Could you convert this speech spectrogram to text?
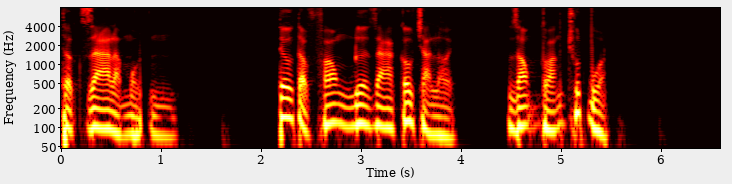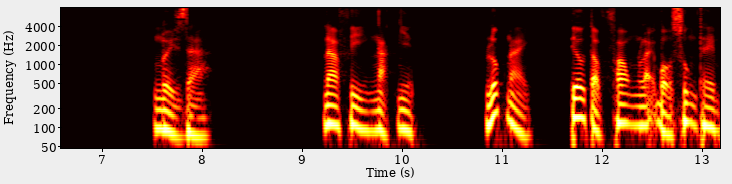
Thực ra là một Tiêu Tập Phong đưa ra câu trả lời, giọng thoáng chút buồn. Người già. La Phi ngạc nhiên. Lúc này, Tiêu Tập Phong lại bổ sung thêm.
